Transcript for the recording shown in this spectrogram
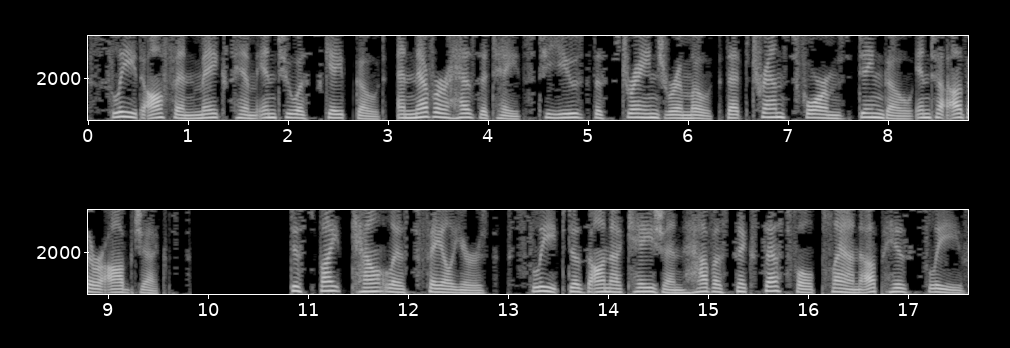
Sleet often makes him into a scapegoat, and never hesitates to use the strange remote that transforms Dingo into other objects. Despite countless failures, Sleet does on occasion have a successful plan up his sleeve.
